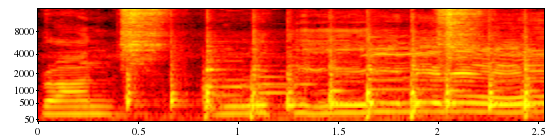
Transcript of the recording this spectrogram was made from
প্রাণ উকিল রে।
